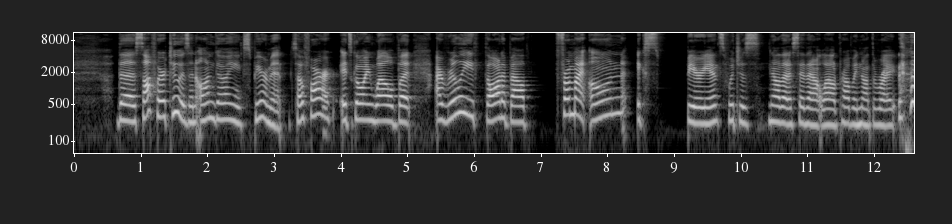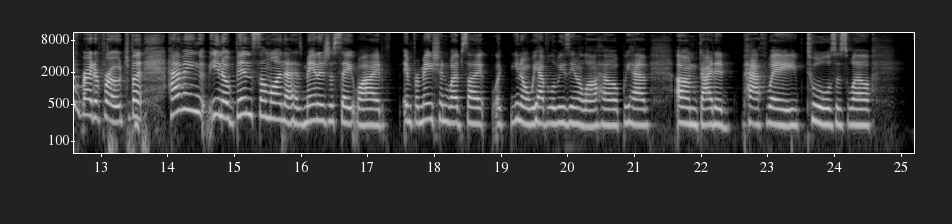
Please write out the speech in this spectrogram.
the software too is an ongoing experiment. So far it's going well but i really thought about from my own experience which is now that i say that out loud probably not the right right approach but having you know been someone that has managed a statewide information website like you know we have louisiana law help we have um, guided pathway tools as well,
